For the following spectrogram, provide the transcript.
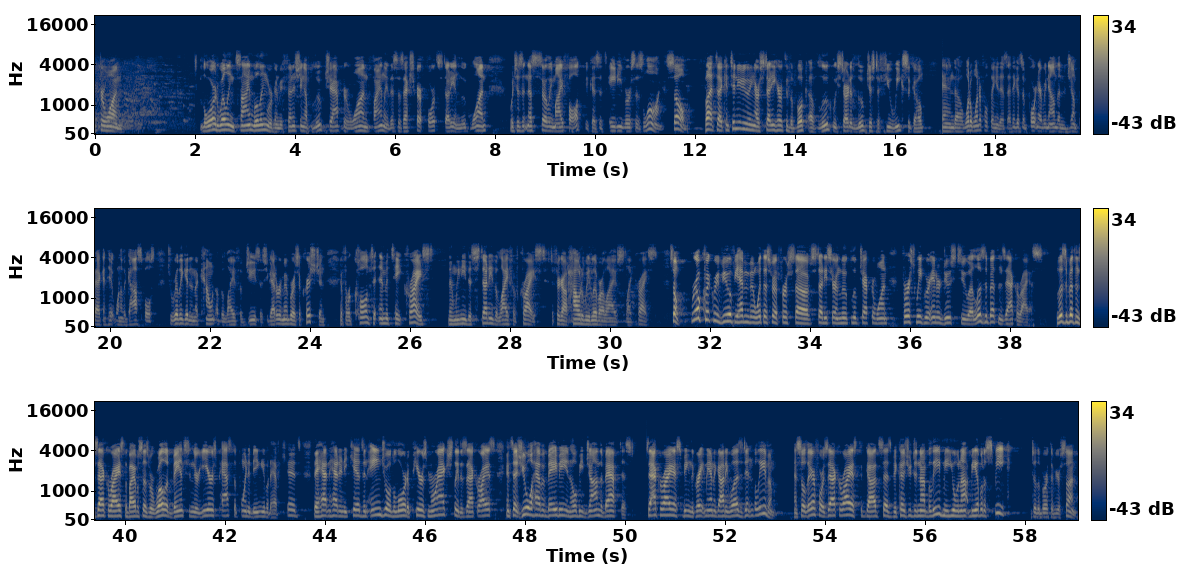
chapter 1. Lord willing, time willing, we're going to be finishing up Luke chapter 1. Finally, this is actually our fourth study in Luke 1, which isn't necessarily my fault because it's 80 verses long. So, but uh, continuing our study here through the book of Luke, we started Luke just a few weeks ago. And uh, what a wonderful thing it is. I think it's important every now and then to jump back and hit one of the Gospels to really get an account of the life of Jesus. You got to remember, as a Christian, if we're called to imitate Christ, then we need to study the life of Christ to figure out how do we live our lives like Christ. So, real quick review if you haven't been with us for the first uh, studies here in Luke, Luke chapter 1. First week we were introduced to Elizabeth and Zacharias. Elizabeth and Zacharias, the Bible says, were well advanced in their years, past the point of being able to have kids. They hadn't had any kids. An angel of the Lord appears miraculously to Zacharias and says, You will have a baby, and he'll be John the Baptist. Zacharias, being the great man of God he was, didn't believe him. And so, therefore, Zacharias, God says, Because you did not believe me, you will not be able to speak until the birth of your son.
